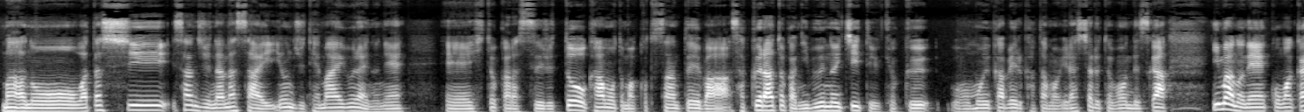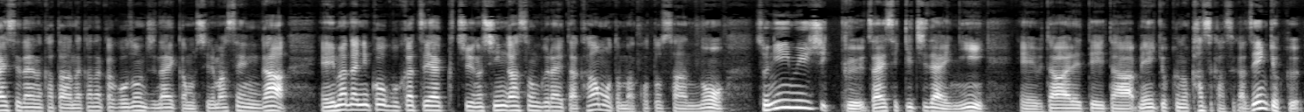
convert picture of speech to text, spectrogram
まああの、私37歳40手前ぐらいのね、えー人からすると、川本誠さんといえば、桜とか2分の1という曲を思い浮かべる方もいらっしゃると思うんですが、今のね、こう若い世代の方はなかなかご存知ないかもしれませんが、えー未だにこうご活躍中のシンガーソングライター川本誠さんのソニーミュージック在籍時代に、えー歌われていた名曲の数々が全曲、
